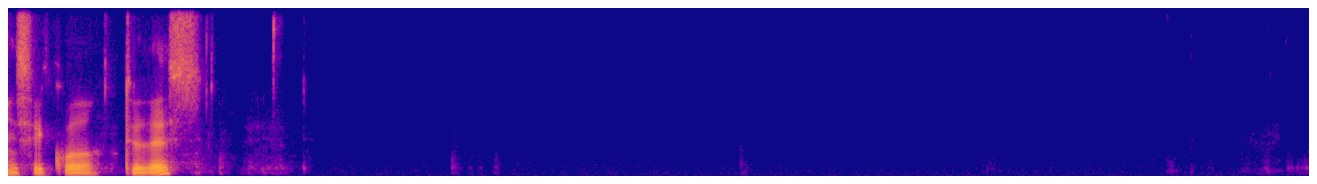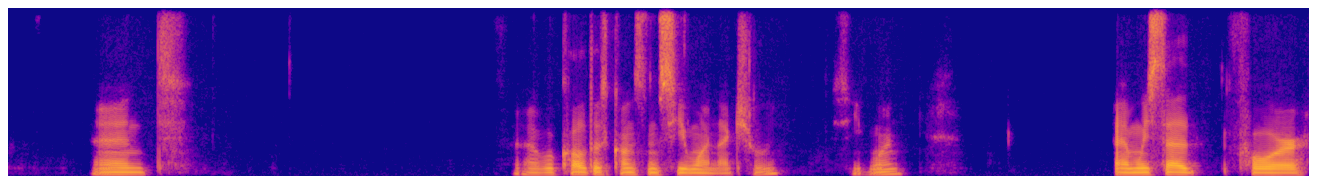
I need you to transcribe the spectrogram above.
is equal to this. And uh, we'll call this constant C1 actually, C1. And we said for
